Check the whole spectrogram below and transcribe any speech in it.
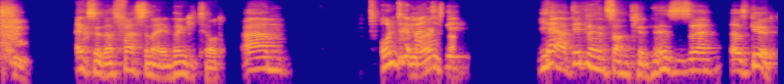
excellent. That's fascinating. Thank you, Todd. Um, I wanted to get back to the, yeah, I did learn something. This uh, that was good.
